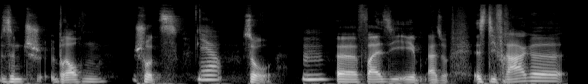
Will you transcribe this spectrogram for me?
sind, brauchen Schutz. Ja. So, Hm. äh, weil sie eben, also ist die Frage,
